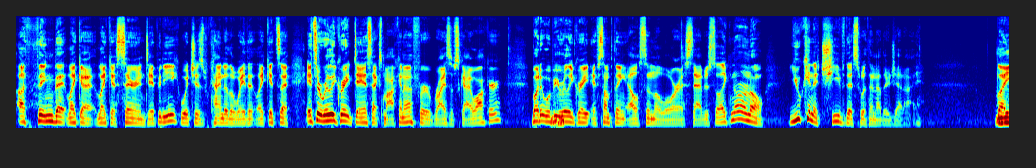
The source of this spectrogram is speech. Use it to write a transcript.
a thing that like a like a serendipity, which is kind of the way that like it's a it's a really great Deus Ex Machina for Rise of Skywalker, but it would be mm-hmm. really great if something else in the lore established so like no no no you can achieve this with another Jedi. Like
